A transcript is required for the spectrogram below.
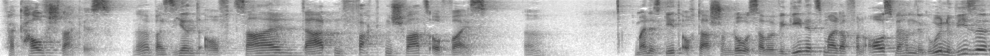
verkaufsstark ist, ne? basierend auf Zahlen, Daten, Fakten, schwarz auf weiß. Ne? Ich meine, es geht auch da schon los, aber wir gehen jetzt mal davon aus, wir haben eine grüne Wiese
